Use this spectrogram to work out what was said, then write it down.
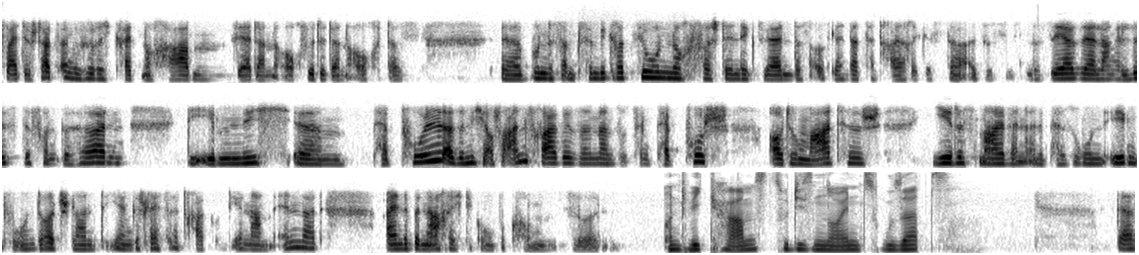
zweite Staatsangehörigkeit noch haben, wäre dann auch, würde dann auch das äh, Bundesamt für Migration noch verständigt werden, das Ausländerzentralregister. Also es ist eine sehr, sehr lange Liste von Behörden, die eben nicht ähm, per Pull, also nicht auf Anfrage, sondern sozusagen per Push automatisch jedes Mal, wenn eine Person irgendwo in Deutschland ihren Geschlechtseintrag und ihren Namen ändert, eine Benachrichtigung bekommen würden. Und wie kam es zu diesem neuen Zusatz? Das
